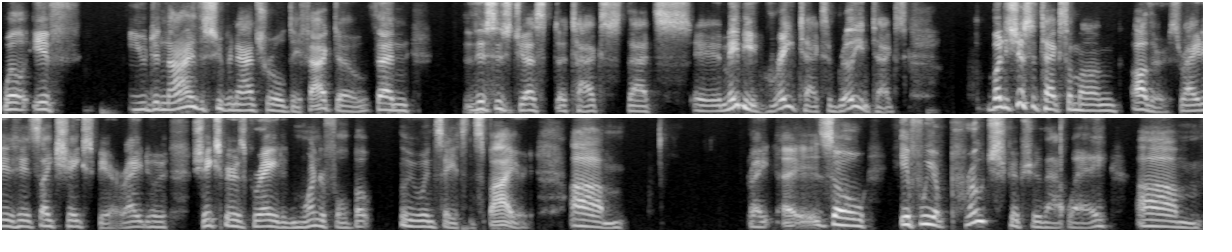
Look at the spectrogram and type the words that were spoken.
Well, if you deny the supernatural de facto, then this is just a text that's it may a great text, a brilliant text, but it's just a text among others, right? It, it's like Shakespeare, right? Shakespeare is great and wonderful, but we wouldn't say it's inspired. Um, right? Uh, so if we approach scripture that way, um,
